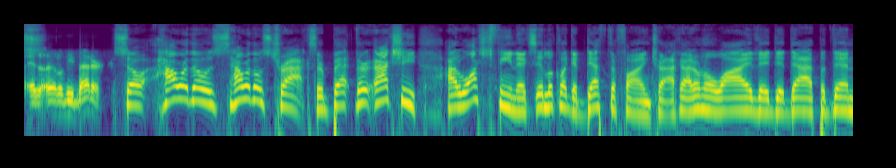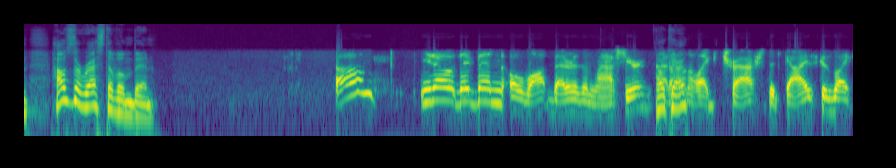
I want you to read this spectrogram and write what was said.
it, it'll be better. So how are those? How are those tracks? They're be- they're actually. I watched Phoenix. It looked like a death defying track. I don't know why they did that, but then how's the rest of them been? Um, you know they've been a lot better than last year. I don't want to like trash the guys because like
